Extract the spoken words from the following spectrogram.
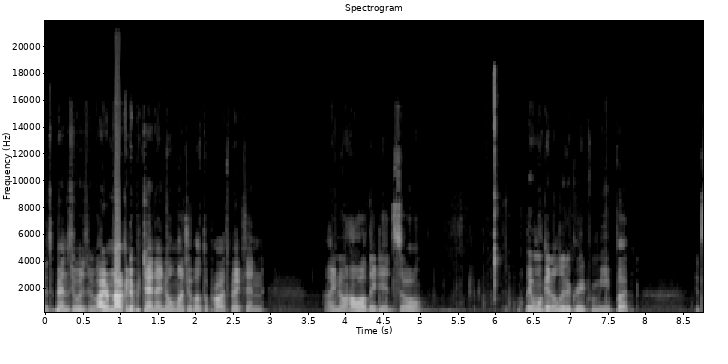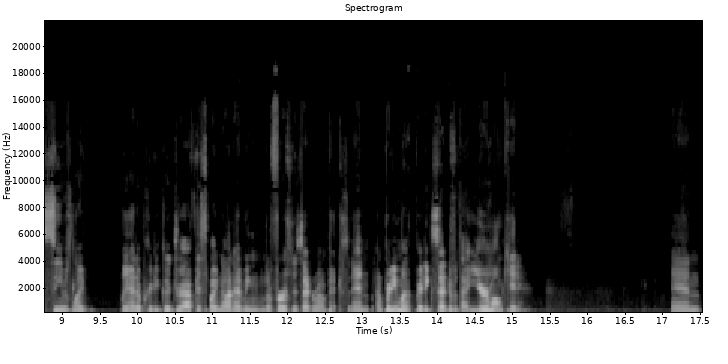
it depends who is who. I'm not going to pretend I know much about the prospects and I know how well they did, so they won't get a little grade from me. But it seems like they had a pretty good draft despite not having the first and second round picks, and I'm pretty much pretty excited for that Jurmo kid. And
